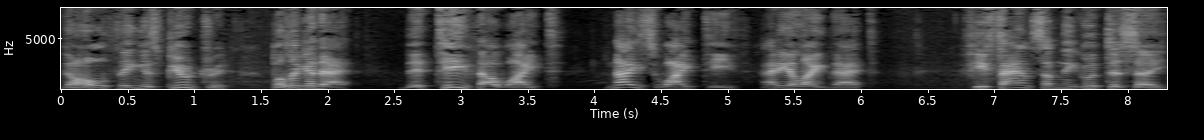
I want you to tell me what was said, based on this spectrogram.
The whole thing is putrid, but look at that. The teeth are white. Nice white teeth. How do you like that? If he found something good to say.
